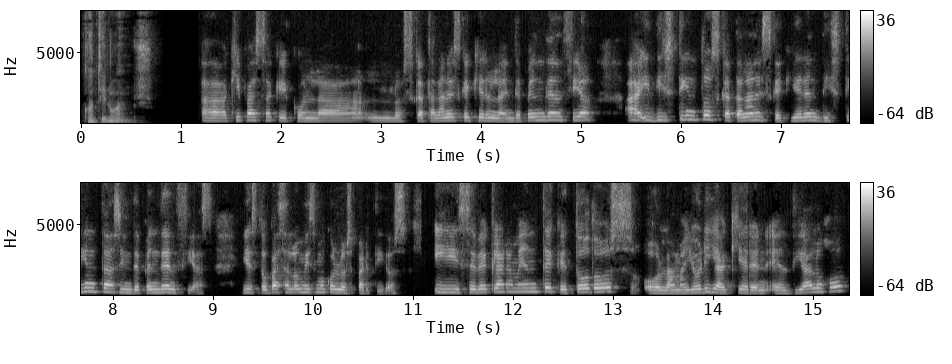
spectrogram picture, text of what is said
Continuamos. Aquí pasa que con la- los catalanes que quieren la independencia hay distintos catalanes que quieren distintas independencias y esto pasa lo mismo con los partidos. Y se ve claramente que todos o la mayoría quieren el diálogo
